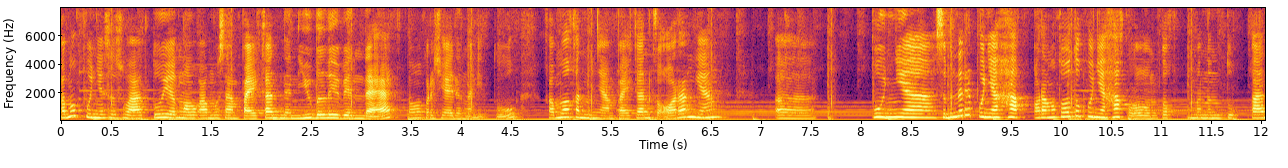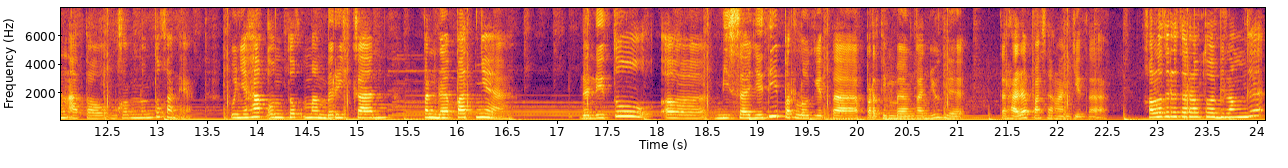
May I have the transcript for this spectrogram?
Kamu punya sesuatu yang mau kamu sampaikan dan you believe in that kamu percaya dengan itu kamu akan menyampaikan ke orang yang uh, punya sebenarnya punya hak. Orang tua tuh punya hak loh untuk menentukan atau bukan menentukan ya punya hak untuk memberikan pendapatnya. Dan itu uh, bisa jadi perlu kita pertimbangkan juga terhadap pasangan kita. Kalau ternyata orang tua bilang enggak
